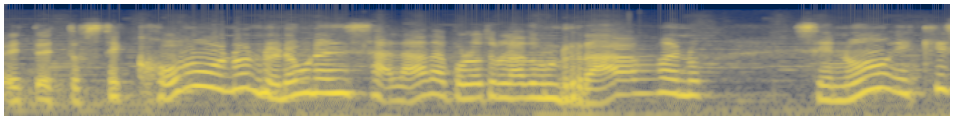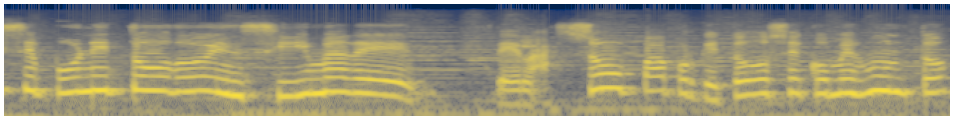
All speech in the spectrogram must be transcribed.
esto, esto se come, ¿no? No era una ensalada, por otro lado un rábano. Dice, no, es que se pone todo encima de, de la sopa porque todo se come junto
